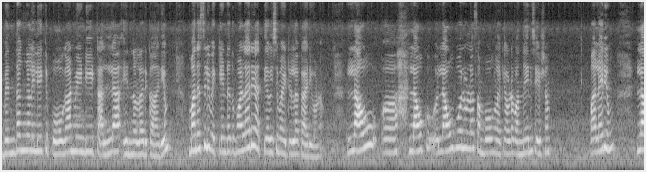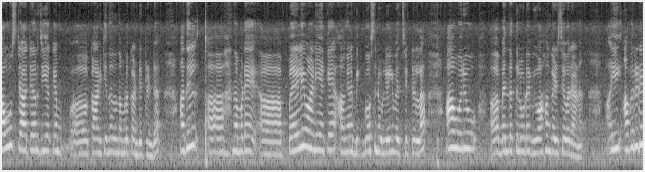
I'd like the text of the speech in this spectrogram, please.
ബന്ധങ്ങളിലേക്ക് പോകാൻ വേണ്ടിയിട്ടല്ല എന്നുള്ള ഒരു കാര്യം മനസ്സിൽ വെക്കേണ്ടത് വളരെ അത്യാവശ്യമായിട്ടുള്ള കാര്യമാണ്. ലവ് ലവ് ലവ് പോലുള്ള സംഭവങ്ങളൊക്കെ അവിടെ വന്നതിന് ശേഷം പലരും ലവ് സ്ട്രാറ്റർജിയൊക്കെ കാണിക്കുന്നത് നമ്മൾ കണ്ടിട്ടുണ്ട്. അതിൽ നമ്മുടെ പേളി പേളിവാണിയൊക്കെ അങ്ങനെ ബിഗ് ബോസിന്റെ ഉള്ളിൽ വെച്ചിട്ടുള്ള ആ ഒരു ബന്ധത്തിലൂടെ വിവാഹം കഴിച്ചവരാണ്. ഈ അവരുടെ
